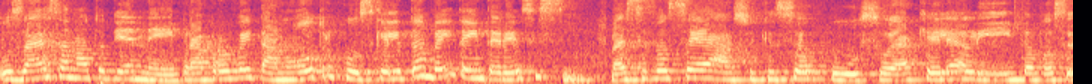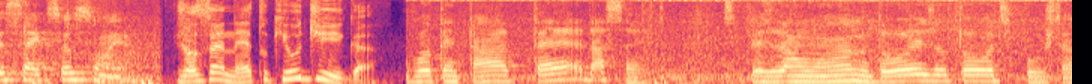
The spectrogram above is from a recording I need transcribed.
usar essa nota de Enem para aproveitar no outro curso que ele também tem interesse, sim. Mas se você acha que o seu curso é aquele ali, então você segue seu sonho. José Neto que o diga. Vou tentar até dar certo. Se precisar um ano, dois, eu estou disposto a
